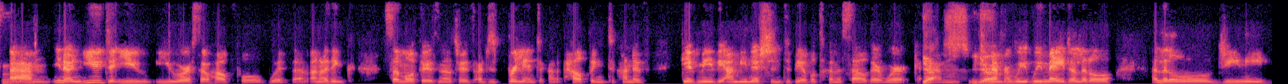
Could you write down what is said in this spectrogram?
hmm. um you know and you did you you were so helpful with them and i think some authors and illustrators are just brilliant at kind of helping to kind of give me the ammunition to be able to kind of sell their work yes, um yeah. remember we, we made a little a little genie.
